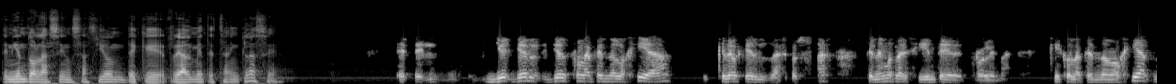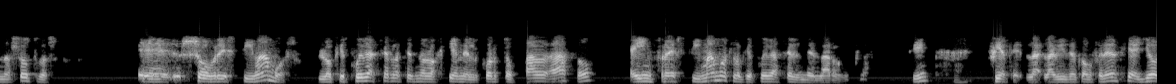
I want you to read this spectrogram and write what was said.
teniendo la sensación de que realmente está en clase. Yo, yo, yo con la tecnología creo que las personas tenemos el siguiente problema, que con la tecnología nosotros eh, sobreestimamos lo que puede hacer la tecnología en el corto plazo e infraestimamos lo que puede hacer en el largo plazo. ¿sí? Fíjate, la, videoconferencia, yo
